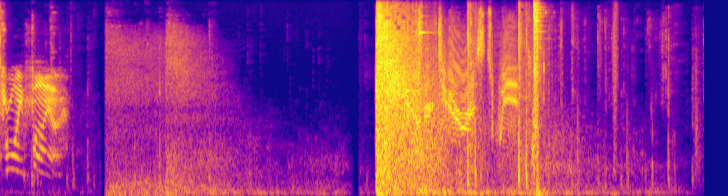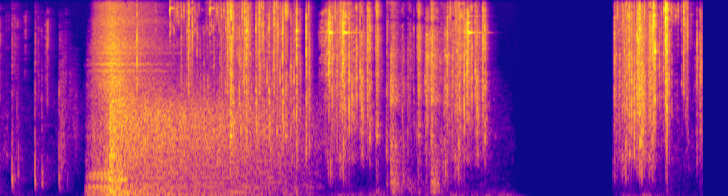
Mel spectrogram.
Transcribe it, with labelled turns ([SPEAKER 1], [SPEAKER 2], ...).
[SPEAKER 1] Throwing fire.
